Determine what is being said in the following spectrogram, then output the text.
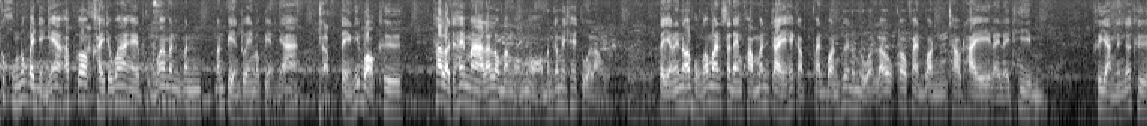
ก็คงต้องเป็นอย่างนี้ยครับ ก็ใครจะว่าไง ผมว่ามันมันมันเปลี่ยนตัวเองเราเปลี่ยนยาก ครับ แต่อย่างที่บอกคือ ถ้าเราจะให้มาแล้วเรามาหงอหงอๆมันก็ไม่ใช่ตัวเราอืม แต่อย่างน้อยๆผมก็มันแสดงความมั่นใจให้กับแฟนบอลเพื่อนตำรวจ แล้วก็แฟนบอลชาวไทยหลาย ๆ ทีม คืออย่างหนึ่งก็คือ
